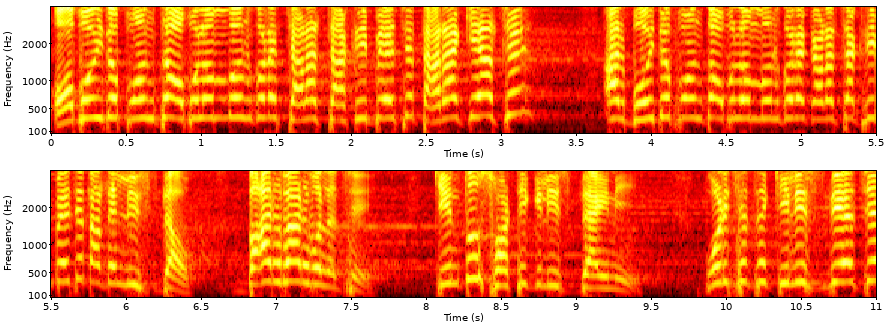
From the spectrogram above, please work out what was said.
অবৈধ পন্থা অবলম্বন করে যারা চাকরি পেয়েছে, তারা কে আছে? আর বৈধ পন্থা অবলম্বন করে কারা চাকরি পেয়েছে তাদের লিস্ট দাও। বারবার বলেছে। কিন্তু সঠিক লিস্ট দেয়নি। পরিশেষে কি লিস্ট দিয়েছে?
